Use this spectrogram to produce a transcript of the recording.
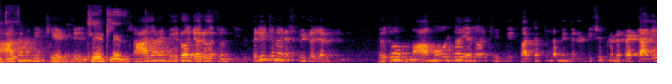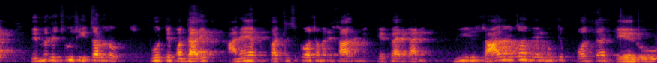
సాధన మీరు చేయట్లేదు. చేయట్లేదు. సాధన మీలో జరుగుతుంది. విపరీతమైన స్పీడ్లో జరుగుతుంది. ఏదో మామూలుగా ఏదో మీ పద్ధతిలో మిమ్మల్ని డిసిప్లిన్ పెట్టాలి మిమ్మల్ని చూసి ఇతరులు స్ఫూర్తి పొందాలి అనే పద్ధతి కోసమని సాధన మీకు చెప్పారు కానీ మీరు సాధనతో మీరు ముక్తి పొందలేరు.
